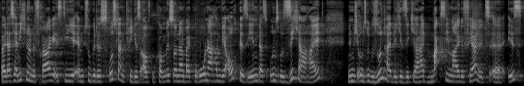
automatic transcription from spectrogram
Weil das ja nicht nur eine Frage ist, die im Zuge des Russlandkrieges aufgekommen ist, sondern bei Corona haben wir auch gesehen, dass unsere Sicherheit, nämlich unsere gesundheitliche Sicherheit, maximal gefährdet äh, ist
